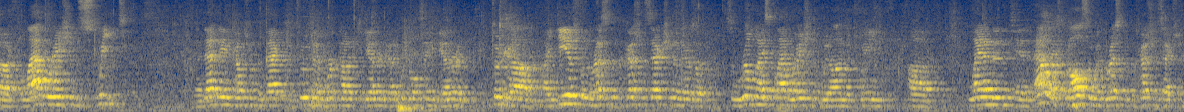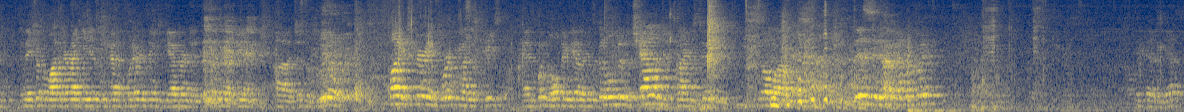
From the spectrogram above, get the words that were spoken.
uh, Collaboration Suite. And that name comes from the fact that the two of them worked on it together kind of put the whole thing together and took uh, ideas from the rest of the percussion section, and there's a, some real nice collaboration that went on between uh, Landon and Alex, but also with the rest of the percussion section. And they took a lot of their ideas and kind of put everything together, and it ended up being uh, just a real fun experience working on this piece and putting the whole thing together. It's been a little bit of a challenge at times, too. So uh, this is, quick? I'll take that as a yes.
